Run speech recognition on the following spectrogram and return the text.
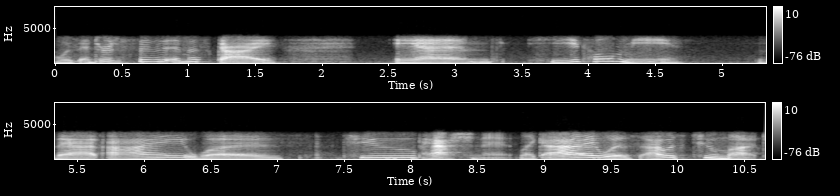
was interested in this guy, and he told me that I was too passionate. Like I was I was too much.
